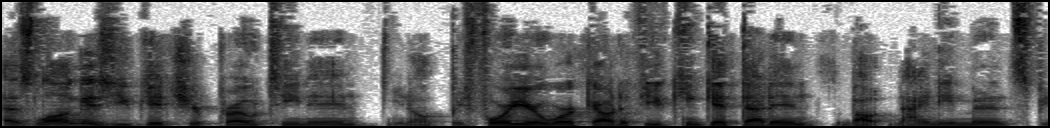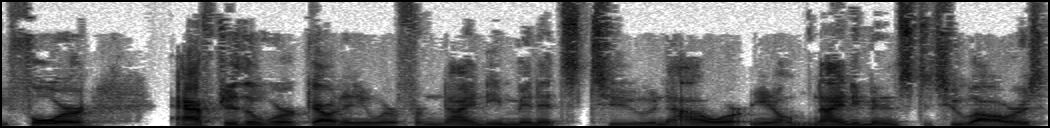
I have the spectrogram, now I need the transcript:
as long as you get your protein in, you know, before your workout, if you can get that in about 90 minutes before, after the workout, anywhere from 90 minutes to an hour, you know, 90 minutes to two hours,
